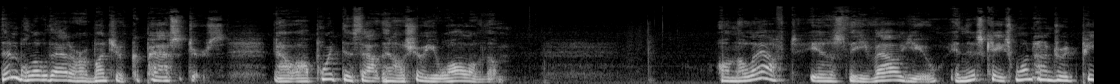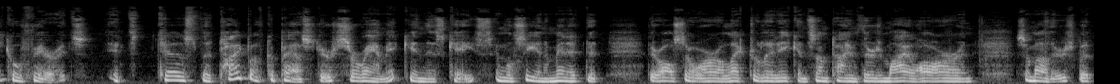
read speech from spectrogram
Then below that are a bunch of capacitors. Now I'll point this out, then I'll show you all of them. On the left is the value, in this case 100 picofarads. It says the type of capacitor, ceramic in this case, and we'll see in a minute that there also are electrolytic and sometimes there's mylar and some others, but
